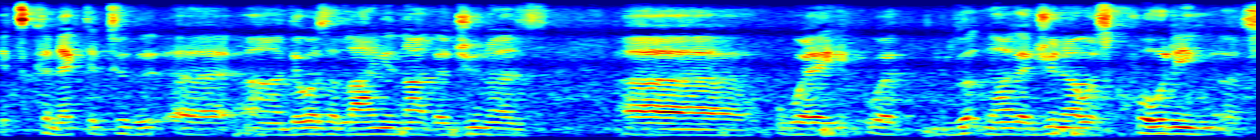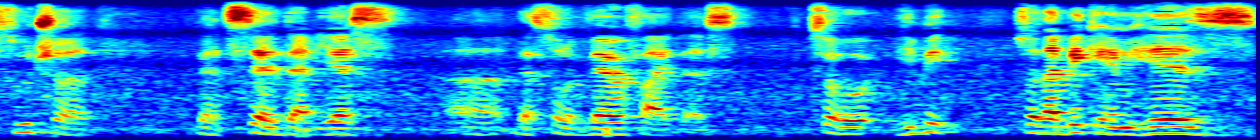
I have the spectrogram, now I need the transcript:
it's connected to the, uh, uh there was a line in Nagarjuna's uh, where, where Nagarjuna was quoting a sutra that said that yes, uh, that sort of verified this. So he be, so that became his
